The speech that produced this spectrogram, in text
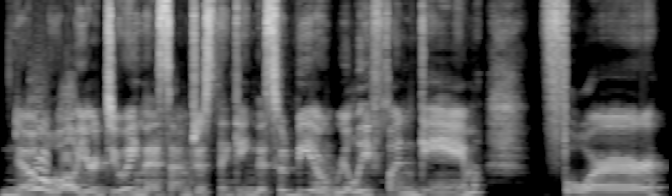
No, while you're doing this, I'm just thinking this would be a really fun game for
